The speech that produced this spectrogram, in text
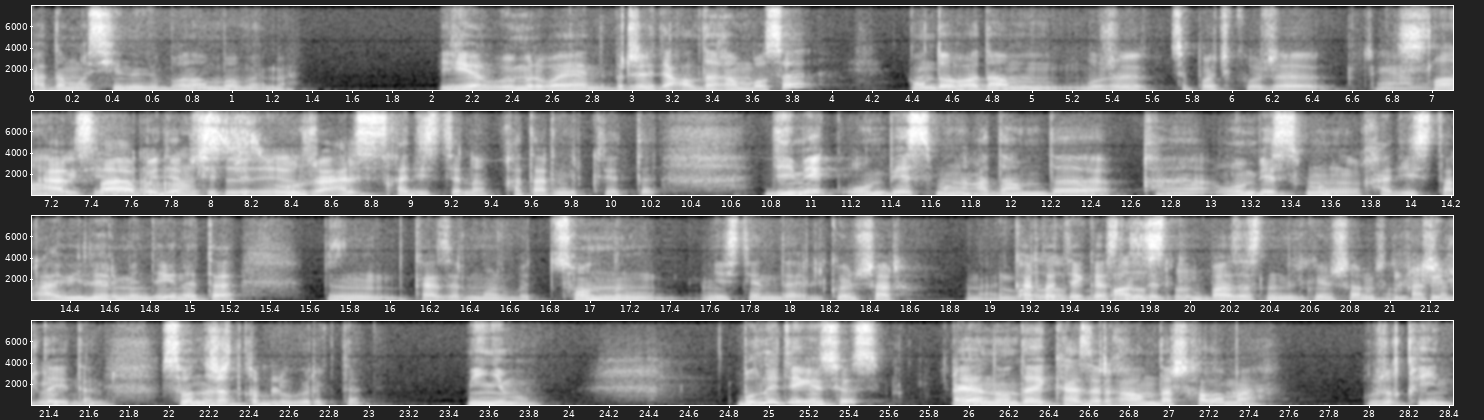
адамға сенуге бола ма болмай ма? Егер өмірбаянды бір жерде алдаған болса онда адам уже цепочка уже жаңағы Слабый деп сөйтіп уже әлсіз хадистердің қатарына кіріп кетеді да демек 15 мың адамды қа- 15 мың хадисті равилермен деген это біздің қазір может быть сонның несінен де үлкен шығар үлкен- базасынан. үлкен шығар мысалы қанша үлкен. соны жатқа білу керек та минимум. Бұл не деген сөз? Енді ондай қазір ғалымдар шыға ала ма? Уже қиын.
